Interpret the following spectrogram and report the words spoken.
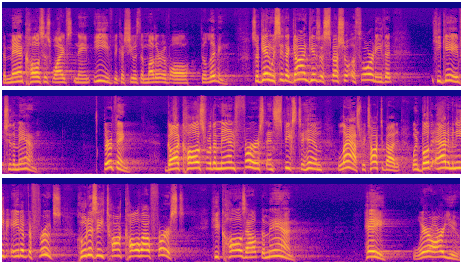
The man calls his wife's name Eve because she was the mother of all the living. So again, we see that God gives a special authority that he gave to the man. Third thing, God calls for the man first and speaks to him last. We talked about it. When both Adam and Eve ate of the fruits, who does he talk call out first? He calls out the man. Hey, where are you?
